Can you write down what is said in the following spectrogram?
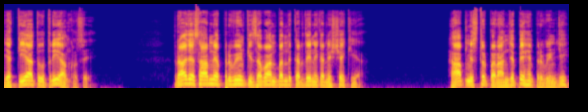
या किया तो उतरी आँखों से। राजा साहब ने अब प्रवीण की जबान बंद कर देने का निश्चय किया। आप मिस्टर परांजपे हैं, प्रवीण जी।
